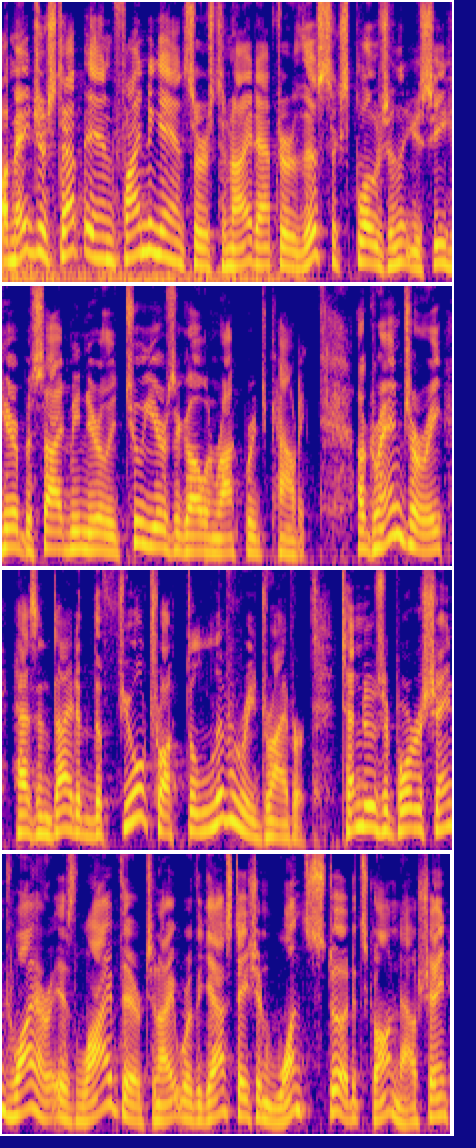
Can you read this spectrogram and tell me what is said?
A major step in finding answers tonight after this explosion that you see here beside me nearly two years ago in Rockbridge County. A grand jury has indicted the fuel truck delivery driver. 10 News reporter Shane Dwyer is live there tonight where the gas station once stood. It's gone now. Shane,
